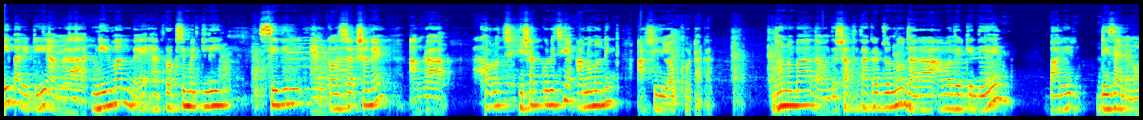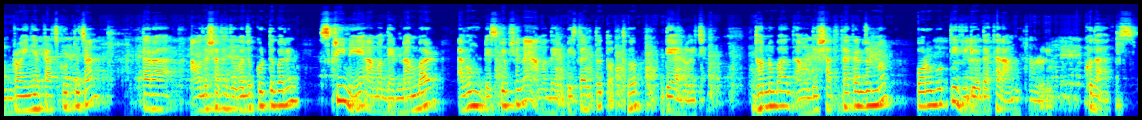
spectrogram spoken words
এই বাড়িটি আমরা নির্মাণ ব্যয় অ্যাপ্রক্সিমেটলি সিভিল অ্যান্ড কনস্ট্রাকশনে আমরা খরচ হিসাব করেছি আনুমানিক আশি লক্ষ টাকা। ধন্যবাদ আমাদের সাথে থাকার জন্য, যারা আমাদেরকে দিয়ে বাড়ির ডিজাইন এবং ড্রয়িং এর কাজ করতে চান, তারা আমাদের সাথে যোগাযোগ করতে পারেন। স্ক্রিনে আমাদের নাম্বার এবং ডেসক্রিপশনে আমাদের বিস্তারিত তথ্য দেয়া রয়েছে। ধন্যবাদ আমাদের সাথে থাকার জন্য। পরবর্তী ভিডিও দেখার আমন্ত্রণ রইল। খোদা হাফেজ।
